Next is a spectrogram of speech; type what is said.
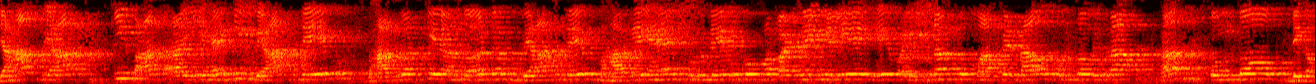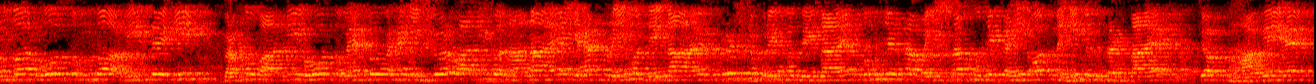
जहाँ व्यास की बात आई है कि व्यासदेव भागवत के अंदर जब व्यासदेव भागे हैं सुखदेव को पकड़ने के लिए, हे वैष्णव, तुम वापस आओ, तुम तो इतना हाँ तुम तो दिगंबर हो, तुम तो अभी से ही ब्रह्मवादी हो, तुम्हें तो वह ईश्वरवादी बनाना है, यह प्रेम देना है, कृष्ण प्रेम देना है, तुम जैसा वैष्णव मुझे कहीं और नहीं मिल सकता है। जब भागे हैं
